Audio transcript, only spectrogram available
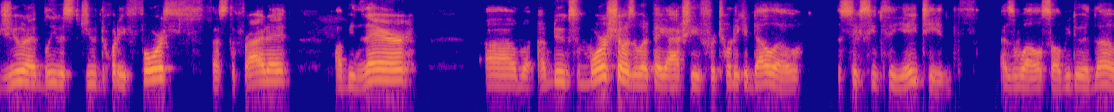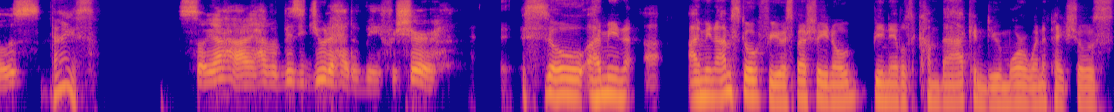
June, I believe it's June 24th. That's the Friday. I'll be there. Um, I'm doing some more shows in Winnipeg actually for Tony Condello, the 16th to the 18th as well. So I'll be doing those. Nice. So yeah, I have a busy June ahead of me for sure. So I mean, I mean, I'm stoked for you, especially you know being able to come back and do more Winnipeg shows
